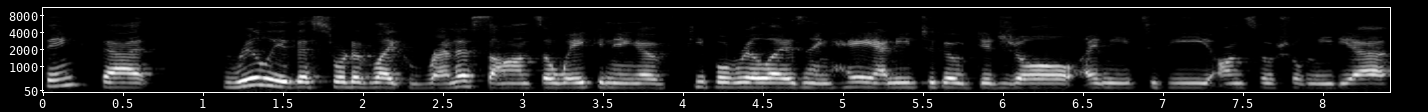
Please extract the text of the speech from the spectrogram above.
think that really this sort of like renaissance awakening of people realizing hey i need to go digital i need to be on social media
